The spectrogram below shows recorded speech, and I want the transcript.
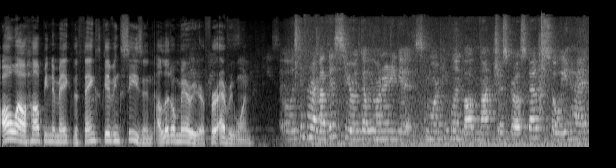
all while helping to make the Thanksgiving season a little merrier for everyone. What was different about this year was that we wanted to get some more people involved, not just Girl Scouts, so we had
